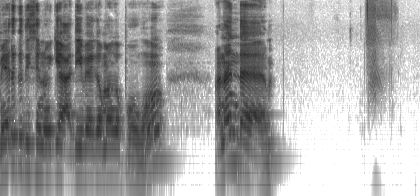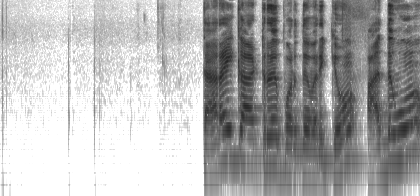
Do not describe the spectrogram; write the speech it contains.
மேற்கு திசை நோக்கி அதிவேகமாக போகும். ஆனால் இந்த தரை காற்று பொறுத்த வரைக்கும் அதுவும்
